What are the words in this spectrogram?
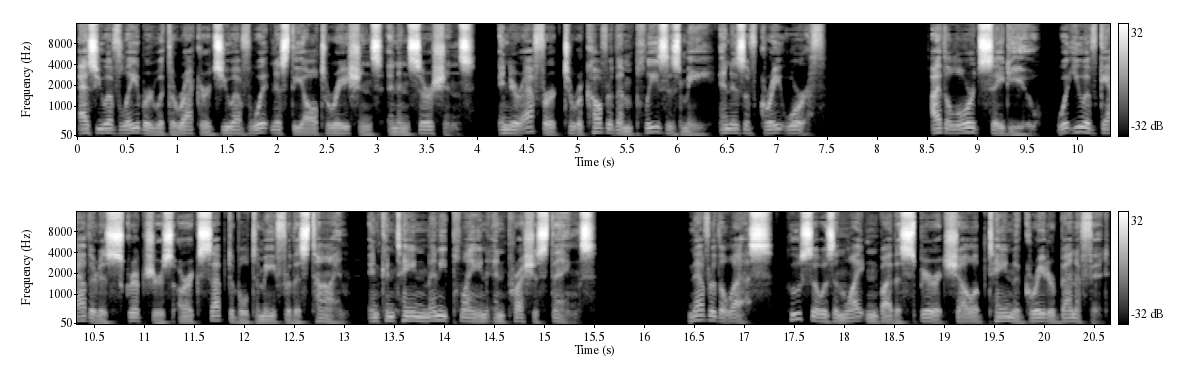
As you have labored with the records, you have witnessed the alterations and insertions, and your effort to recover them pleases me and is of great worth. I, the Lord, say to you, what you have gathered as scriptures are acceptable to me for this time, and contain many plain and precious things. Nevertheless, whoso is enlightened by the Spirit shall obtain the greater benefit,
